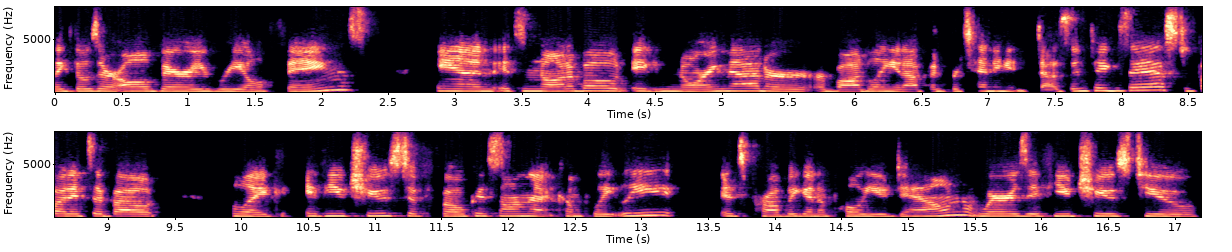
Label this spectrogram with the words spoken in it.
like those are all very real things and it's not about ignoring that or, or bottling it up and pretending it doesn't exist but it's about like if you choose to focus on that completely it's probably going to pull you down whereas if you choose to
